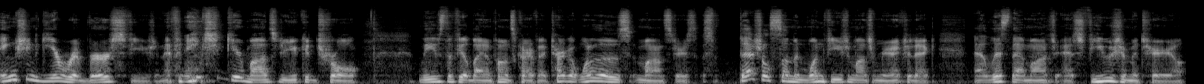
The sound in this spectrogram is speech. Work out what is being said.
Ancient Gear Reverse Fusion. If an Ancient Gear monster you control leaves the field by an opponent's card effect, target one of those monsters, special summon one fusion monster from your extra deck that lists that monster as fusion material,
